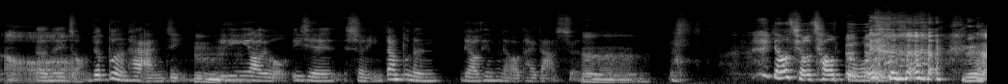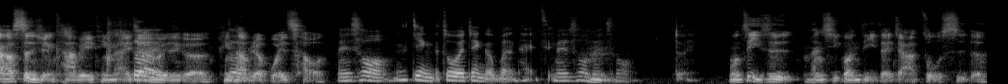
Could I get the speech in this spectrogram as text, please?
哦的那种，就不能太安静，嗯一定要有一些声音，但不能聊天聊得太大声。嗯，要求超多的。因为还要慎选咖啡厅，哪一家会那个平常比较不会吵。没错，那间隔座位间隔不能太近。没错，没错。对，我自己是蛮习惯自己在家做事的，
